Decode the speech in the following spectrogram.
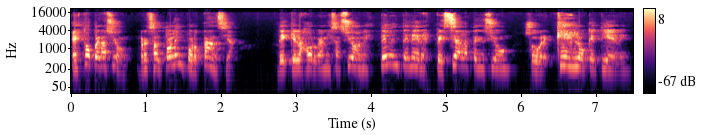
Esta operación resaltó la importancia de que las organizaciones deben tener especial atención sobre qué es lo que tienen,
